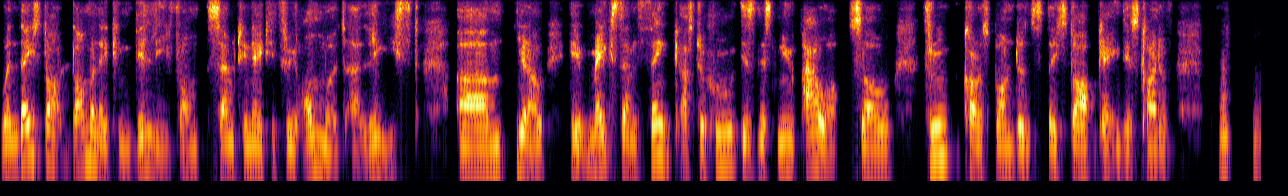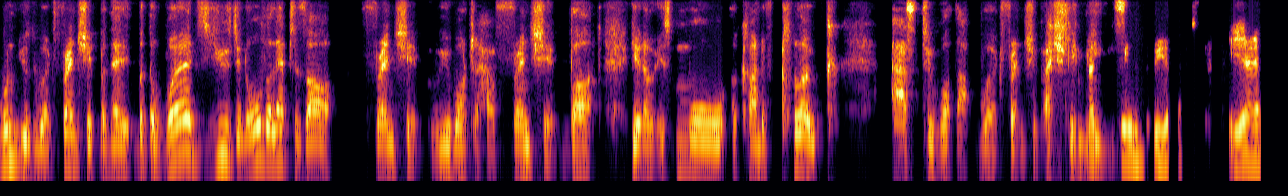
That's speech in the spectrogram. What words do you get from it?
when they start dominating Delhi from 1783 onwards, at least, um, you know, it makes them think as to who is this new power. So through correspondence, they start getting this kind of wouldn't use the word friendship, but they but the words used in all the letters are friendship. We want to have friendship, but you know, it's more a kind of cloak as to what that word friendship actually means. Yeah.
